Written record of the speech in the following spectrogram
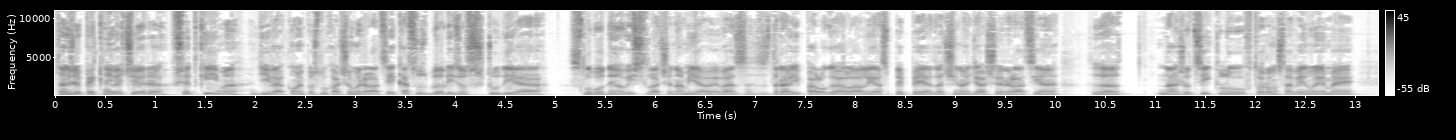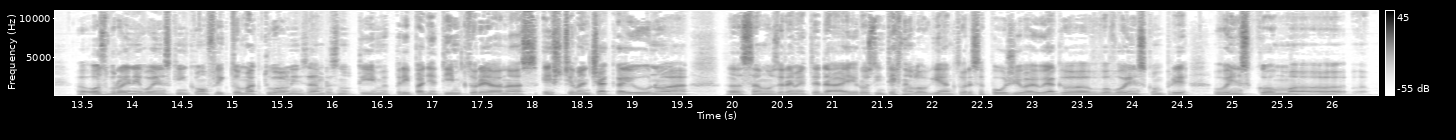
Takže pekný večer všetkým divákom a poslucháčom relácie Kasus Belli zo štúdia Slobodného vysielača na Mijave. Vás zdraví Palogal alias Pepe a začína ďalšia relácia z nášho cyklu, v ktorom sa venujeme ozbrojeným vojenským konfliktom, aktuálnym zamrznutým, prípadne tým, ktoré nás ešte len čakajú, no a e, samozrejme teda aj rôznym technológiám, ktoré sa používajú jak vo vojenskom, vojenskom e,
